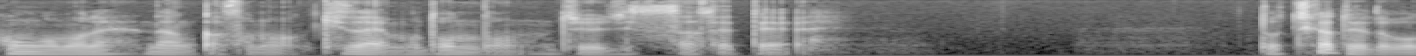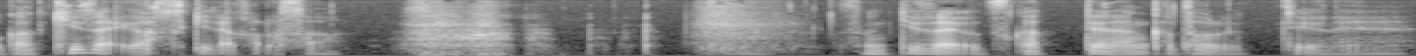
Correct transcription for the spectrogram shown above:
今後もね、なんかその機材もどんどん充実させて、どっちかというと僕は機材が好きだからさ その機材を使ってなんか撮るっていうね、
